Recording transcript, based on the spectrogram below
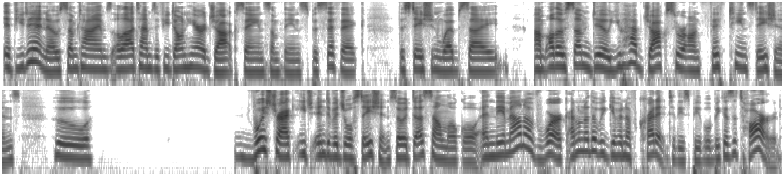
if you didn't know, sometimes a lot of times if you don't hear a jock saying something specific, the station website, um, although some do, you have jocks who are on 15 stations who voice track each individual station so it does sound local. And the amount of work i don't know that we give enough credit to these people because it's hard.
